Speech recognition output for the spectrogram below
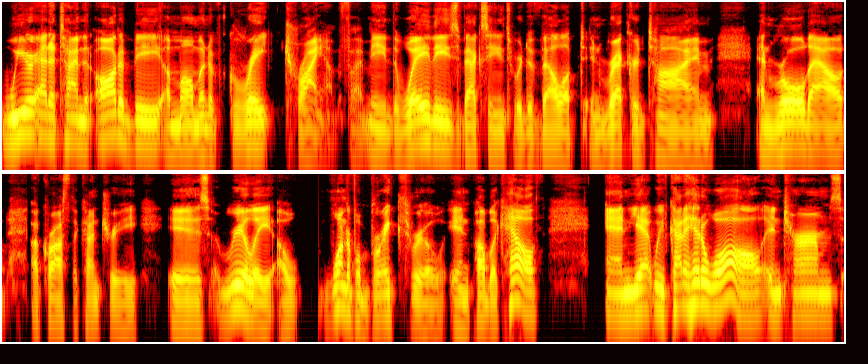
we're at a time that ought to be a moment of great triumph. I mean, the way these vaccines were developed in record time and rolled out across the country is really a wonderful breakthrough in public health. And yet we've kind of hit a wall in terms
